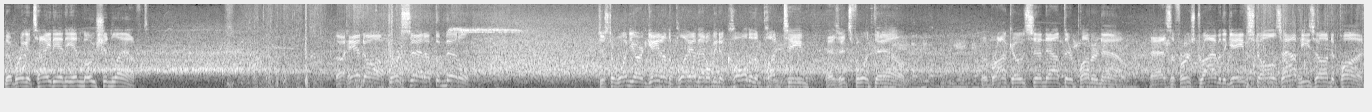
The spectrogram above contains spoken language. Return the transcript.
They'll bring a tight end in motion left. A handoff, Dorsett up the middle. Just a one-yard gain on the play, and that'll mean a call to the punt team as it's fourth down. The Broncos send out their punter now. As the first drive of the game stalls out, he's on to punt.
